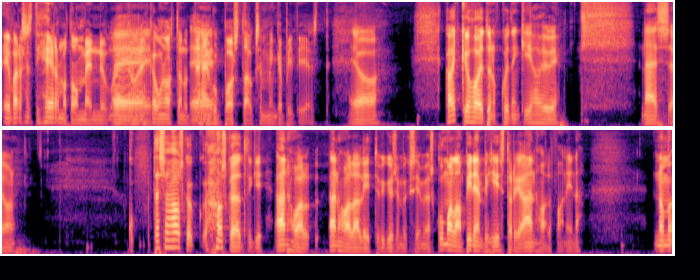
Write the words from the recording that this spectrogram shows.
ei varsinaisesti hermot on mennyt, vaikka Ei, on ehkä unohtanut ei. tehdä jonkun postauksen, minkä piti. Ja sitten. joo. Kaikki on hoitunut kuitenkin ihan hyvin. Näissä se on. Tässä on hauska, hauska jotenkin NHL, NHL liittyviä kysymyksiä myös. Kummalla on pidempi historia NHL-fanina? No mä,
